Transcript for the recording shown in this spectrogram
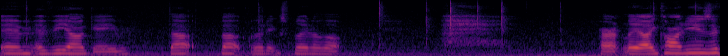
um, a VR game. That that would explain a lot. Apparently, I can't use an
